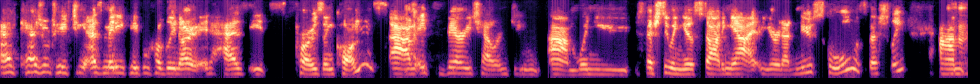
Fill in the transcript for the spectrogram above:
As casual teaching, as many people probably know, it has its pros and cons. Um, it's very challenging um, when you, especially when you're starting out, you're in a new school, especially. Um, mm-hmm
